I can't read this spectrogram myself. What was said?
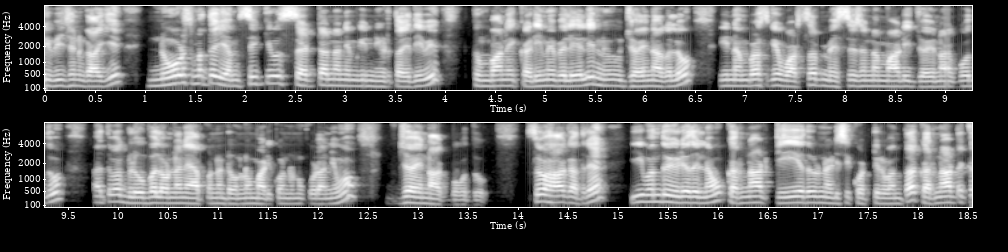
ರಿವಿಷನ್ಗಾಗಿ ನೋಟ್ಸ್ ಮತ್ತು ಎಮ್ ಸಿ ಕ್ಯೂ ಸೆಟ್ ಅನ್ನು ನಿಮಗೆ ನೀಡ್ತಾ ಇದ್ದೀವಿ ತುಂಬಾ ಕಡಿಮೆ ಬೆಲೆಯಲ್ಲಿ ನೀವು ಜಾಯ್ನ್ ಆಗಲು ಈ ನಂಬರ್ಸ್ಗೆ ವಾಟ್ಸಪ್ ಮೆಸೇಜನ್ನು ಮಾಡಿ ಜಾಯ್ನ್ ಆಗ್ಬೋದು ಅಥವಾ ಗ್ಲೋಬಲ್ ಆನ್ಲೈನ್ ಆ್ಯಪನ್ನು ಡೌನ್ಲೋಡ್ ಮಾಡಿಕೊಂಡು ಕೂಡ ನೀವು ಜಾಯ್ನ್ ಆಗ್ಬೋದು ಸೊ ಹಾಗಾದರೆ ಈ ಒಂದು ವಿಡಿಯೋದಲ್ಲಿ ನಾವು ಕರ್ನಾಟಕ ಎದುರು ನಡೆಸಿಕೊಟ್ಟಿರುವಂಥ Karnataka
